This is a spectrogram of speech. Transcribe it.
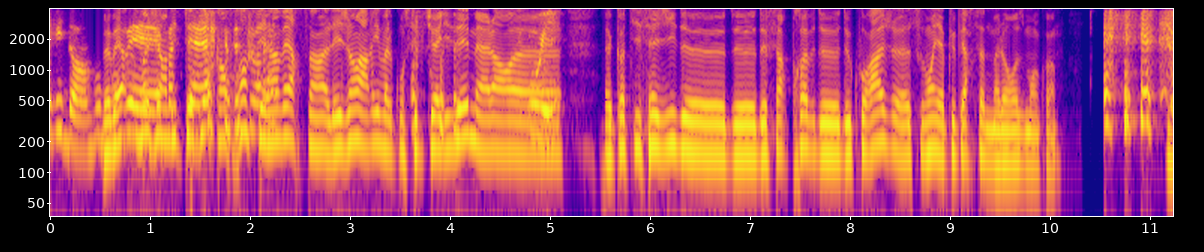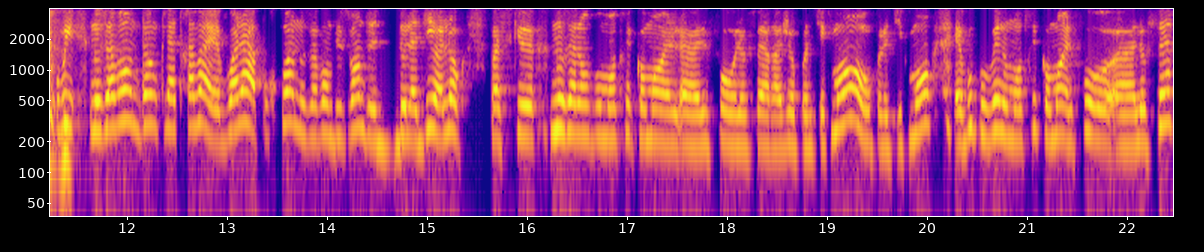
évident. Vous pouvez moi, j'ai envie de te dire qu'en France, c'est l'inverse. Hein. Les gens arrivent à le conceptualiser, mais alors, euh, euh, quand il s'agit de, de, faire preuve de, de courage, euh, souvent, il n'y a plus personne, malheureusement. Quoi. oui, nous avons donc le travail. Voilà pourquoi nous avons besoin de, de la dialogue, parce que nous allons vous montrer comment il, faut le faire géopolitiquement ou politiquement, et vous pouvez nous montrer comment il faut le faire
